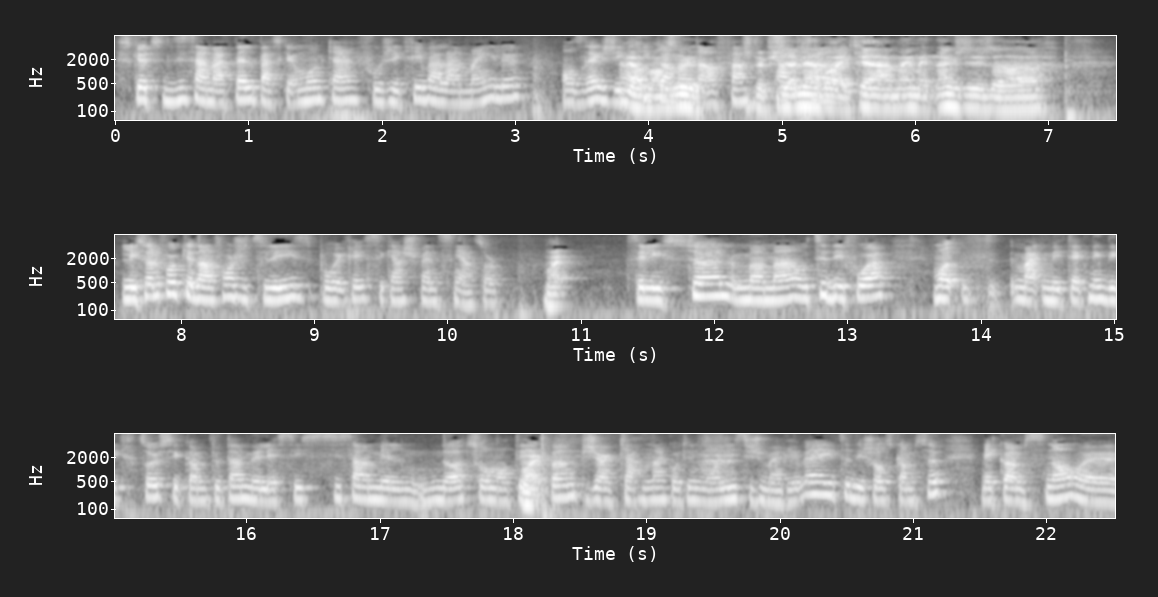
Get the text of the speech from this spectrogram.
Ce que tu dis, ça m'appelle parce que moi, quand il faut que j'écrive à la main, là, on dirait que j'écris Ah, comme Dieu, un enfant. Je veux plus jamais avoir écrit à la main maintenant que j'ai genre. Les seules fois que, dans le fond, j'utilise pour écrire, c'est quand je fais une signature. Ouais. C'est les seuls moments où, tu sais, des fois, moi, ma- mes techniques d'écriture, c'est comme tout le temps me laisser 600 000 notes sur mon téléphone, puis j'ai un carnet à côté de mon lit si je me réveille, tu sais, des choses comme ça. Mais comme sinon, euh,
